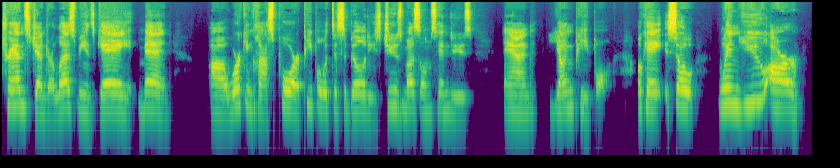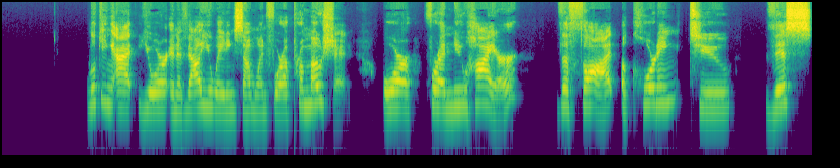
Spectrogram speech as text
transgender, lesbians, gay, men, uh, working class, poor, people with disabilities, Jews, Muslims, Hindus, and young people. Okay, so when you are looking at your and evaluating someone for a promotion or for a new hire, the thought, according to this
